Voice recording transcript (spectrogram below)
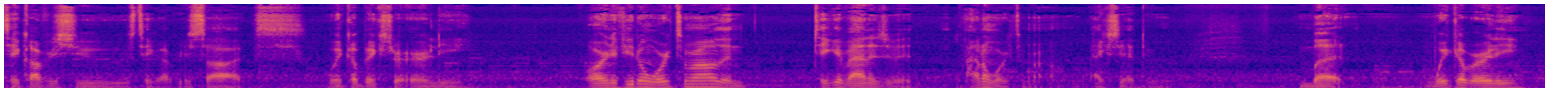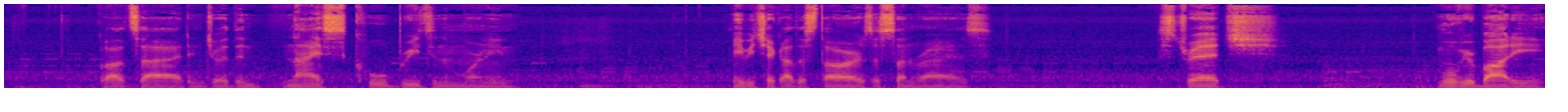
Take off your shoes, take off your socks, wake up extra early. Or if you don't work tomorrow, then take advantage of it. I don't work tomorrow. Actually, I do. But wake up early, go outside, enjoy the nice, cool breeze in the morning. Maybe check out the stars, the sunrise. Stretch, move your body,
